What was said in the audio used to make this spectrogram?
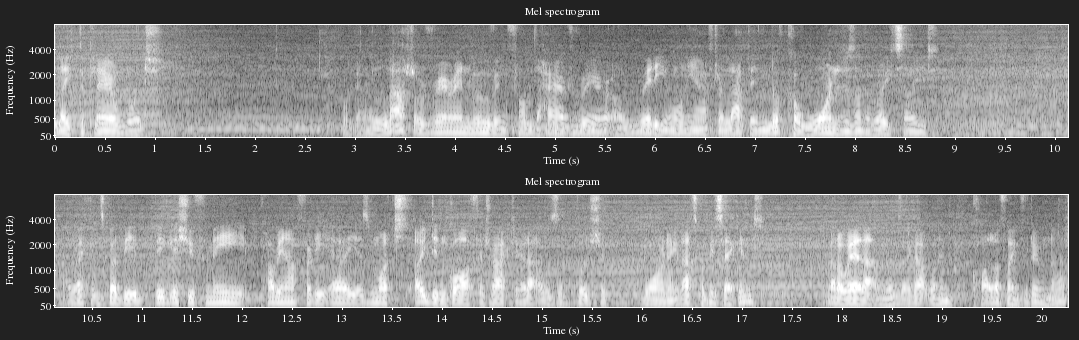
Like the player would. A lot of rear end moving from the hard rear already only after lapping. Look how worn it is on the right side. I reckon it's going to be a big issue for me. Probably not for the area as much. I didn't go off the track there. That was a bullshit warning. That's going to be second. I got away with that one because I got one in qualifying for doing that.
